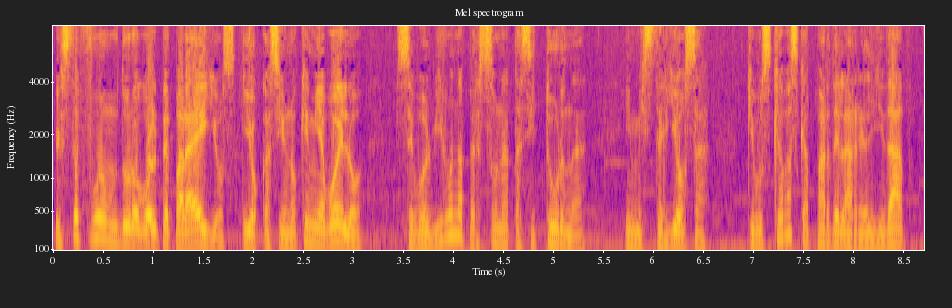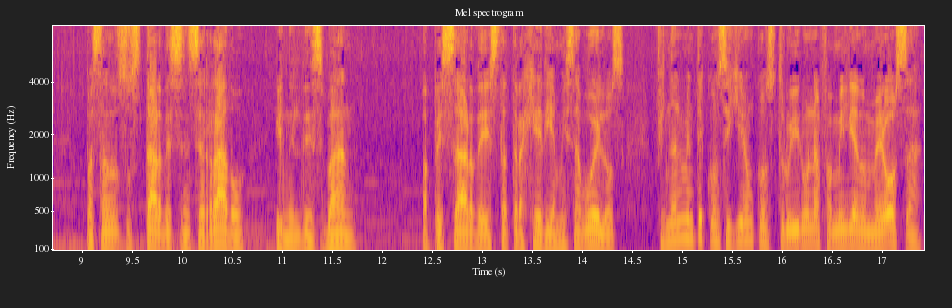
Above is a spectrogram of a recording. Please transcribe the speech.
Este fue un duro golpe para ellos y ocasionó que mi abuelo se volviera una persona taciturna y misteriosa que buscaba escapar de la realidad, pasando sus tardes encerrado en el desván a pesar de esta tragedia, mis abuelos finalmente consiguieron construir una familia numerosa,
